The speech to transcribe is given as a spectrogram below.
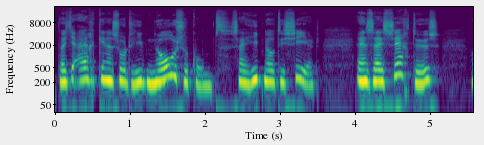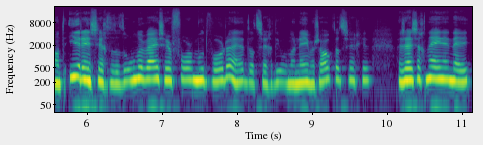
Dat je eigenlijk in een soort hypnose komt. Zij hypnotiseert. En zij zegt dus. Want iedereen zegt dat het onderwijs hervormd moet worden. Hè? Dat zeggen die ondernemers ook, dat zeg je. Maar zij zegt nee, nee, nee.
